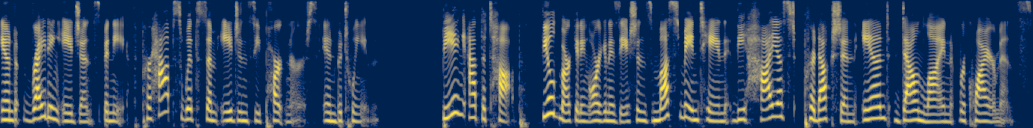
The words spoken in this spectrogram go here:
and writing agents beneath, perhaps with some agency partners in between. Being at the top, field marketing organizations must maintain the highest production and downline requirements.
